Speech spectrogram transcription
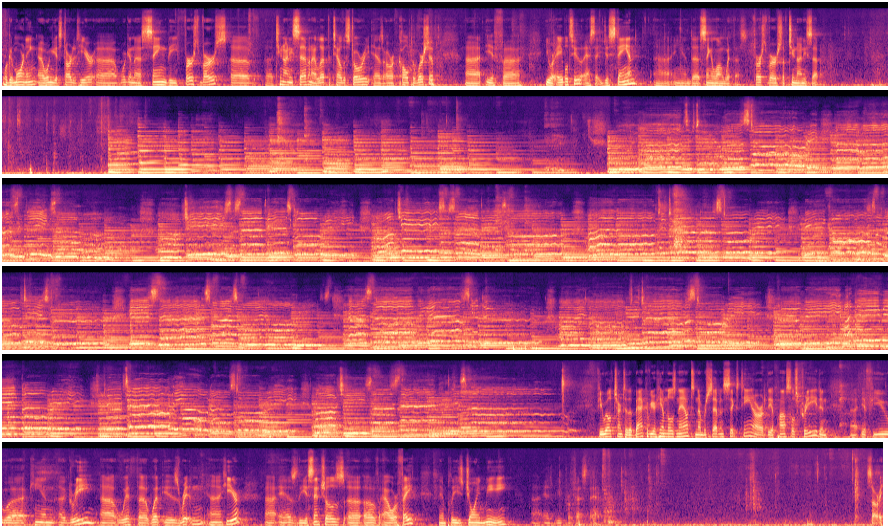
Well, good morning. Uh, we're going to get started here. Uh, we're going to sing the first verse of uh, 297. I love to tell the story as our call to worship. Uh, if uh, you are able to, I ask that you just stand uh, and sing along with us. First verse of 297. Turn to the back of your hymnals now to number 716, or the Apostles' Creed. And uh, if you uh, can agree uh, with uh, what is written uh, here uh, as the essentials uh, of our faith, then please join me uh, as we profess that. Sorry.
